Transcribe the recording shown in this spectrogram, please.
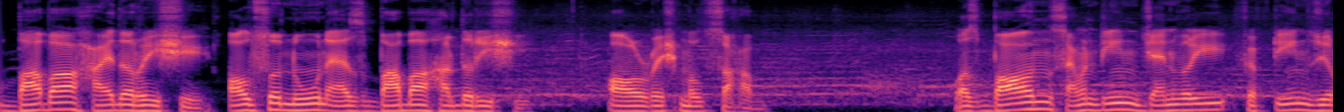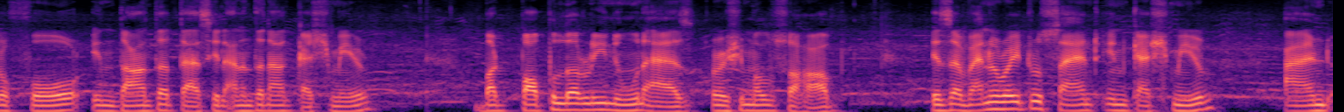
Baba Haidar Rishi, also known as Baba Hardi Rishi or Reshi Moul Sahab, was born 17 January 1504 in Danta Tehsil, Anantnag, Kashmir, but popularly known as Reshi Moul Sahab, is a venerated saint in Kashmir and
